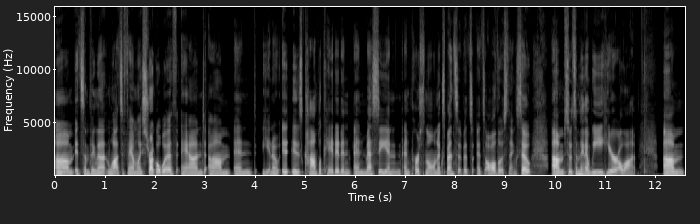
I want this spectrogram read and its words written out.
Um, it's something that lots of families struggle with, and um, and you know it is complicated and, and messy and, and personal and expensive. It's it's all those things. So um, so it's something that we hear a lot. Um,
